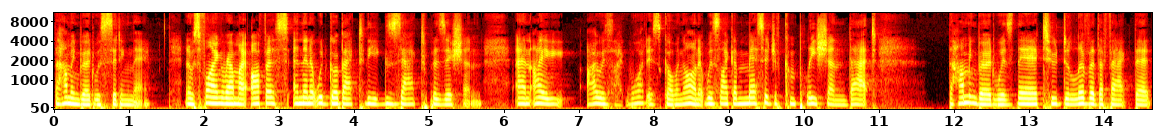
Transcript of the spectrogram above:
the hummingbird was sitting there. And it was flying around my office and then it would go back to the exact position. And I I was like, what is going on? It was like a message of completion that the hummingbird was there to deliver the fact that,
